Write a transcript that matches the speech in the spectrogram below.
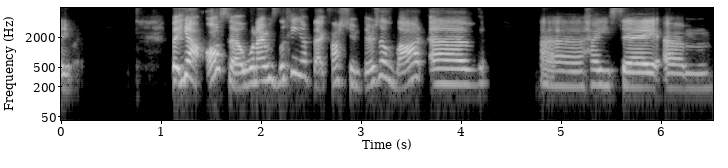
Anyway. But yeah, also when I was looking up that costume, there's a lot of uh how you say um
